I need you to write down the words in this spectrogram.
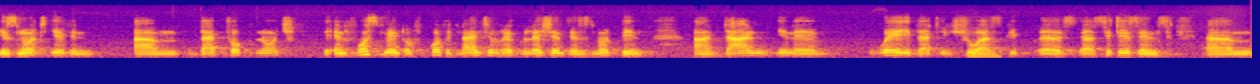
is not even um, that top notch. The enforcement of COVID 19 regulations has not been uh, done in a way that ensures mm. people, uh, uh, citizens um,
